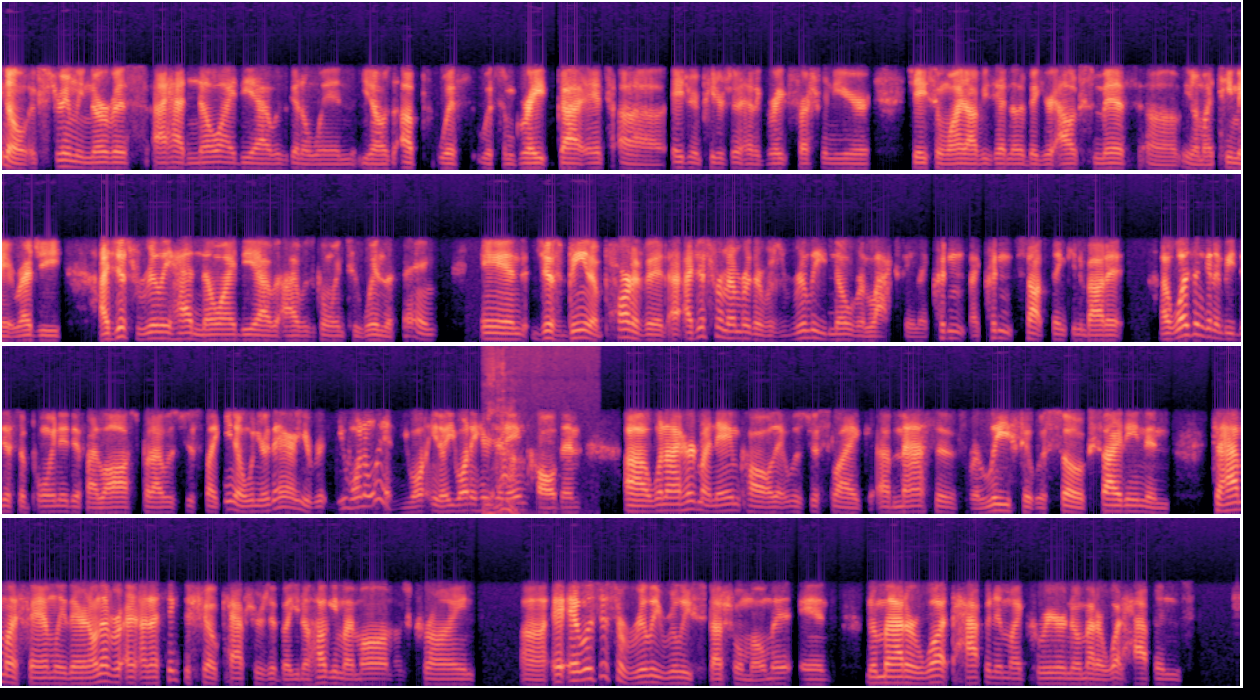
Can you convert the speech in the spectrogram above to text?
you know, extremely nervous. I had no idea I was going to win. You know, I was up with with some great guy. Ant- Uh, Adrian Peterson had a great freshman year. Jason White obviously had another big year. Alex Smith, um, you know, my teammate Reggie. I just really had no idea I, I was going to win the thing. And just being a part of it, I, I just remember there was really no relaxing. I couldn't I couldn't stop thinking about it. I wasn't going to be disappointed if I lost, but I was just like, you know, when you're there, you re- you want to win. You want, you know, you want to hear your name called. And uh, when I heard my name called, it was just like a massive relief. It was so exciting, and to have my family there, and I'll never. And, and I think the show captures it. But you know, hugging my mom who's crying, uh, it, it was just a really, really special moment. And no matter what happened in my career, no matter what happens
